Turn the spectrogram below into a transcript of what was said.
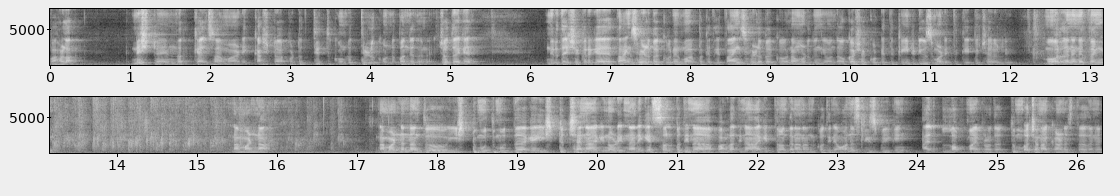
ಬಹಳ ನಿಷ್ಠೆಯಿಂದ ಕೆಲಸ ಮಾಡಿ ಕಷ್ಟಪಟ್ಟು ತಿದ್ಕೊಂಡು, ತಿಳ್ಕೊಂಡು ಬಂದಿದ್ದಾನೆ. ಜೊತೆಗೆ ನಿರ್ದೇಶಕರಿಗೆ ಥ್ಯಾಂಕ್ಸ್ ಹೇಳಬೇಕು ನಿರ್ಮಾಪಕರಿಗೆ ಥ್ಯಾಂಕ್ಸ್ ಹೇಳಬೇಕು. ನಮ್ಮ ಹುಡುಗನಿಗೆ ಒಂದು ಅವಕಾಶ ಕೊಟ್ಟಿದ್ದಕ್ಕೆ ಇಂಟ್ರಡ್ಯೂಸ್ ಮಾಡಿದ್ದಕ್ಕೆ ಈ ಪಿಕ್ಚರಲ್ಲಿ ಮೋರ್ ದನ್ ಎನಿಥಿಂಗ್ ನಮ್ಮ ಅಣ್ಣ. ನಮ್ಮ ಅಣ್ಣನಂತೂ ಇಷ್ಟು ಮುದ್ದು ಮುದ್ದಾಗೆ, ಇಷ್ಟು ಚೆನ್ನಾಗಿ ನೋಡಿ ನನಗೆ ಸ್ವಲ್ಪ ದಿನ, ಬಹಳ ದಿನ ಆಗಿತ್ತು ಅಂತ ನಾನು ಅನ್ಕೋತೀನಿ. Honestly speaking I love my brother ತುಂಬಾ ಚೆನ್ನಾಗಿ ಕಾಣಿಸ್ತಾ ಇದ್ದಾನೆ.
